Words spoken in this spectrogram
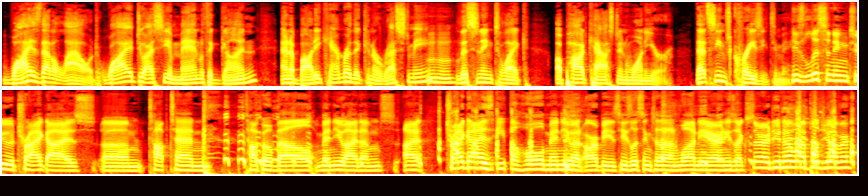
Why is that allowed? Why do I see a man with a gun and a body camera that can arrest me Mm-hmm. listening to like a podcast in one ear? That seems crazy to me. He's listening to a Try Guys um, top ten Taco Bell menu items. I Try Guys eat the whole menu at Arby's. He's listening to that on one ear, and he's like, "Sir, do you know why I pulled you over?"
